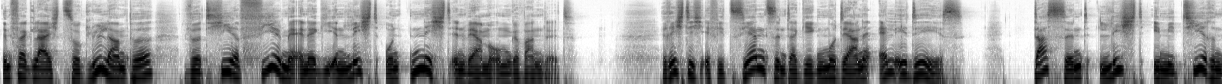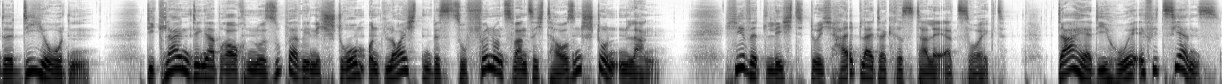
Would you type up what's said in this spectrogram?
Im Vergleich zur Glühlampe wird hier viel mehr Energie in Licht und nicht in Wärme umgewandelt. Richtig effizient sind dagegen moderne LEDs. Das sind lichtemittierende Dioden. Die kleinen Dinger brauchen nur super wenig Strom und leuchten bis zu 25.000 Stunden lang. Hier wird Licht durch Halbleiterkristalle erzeugt. Daher die hohe Effizienz.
